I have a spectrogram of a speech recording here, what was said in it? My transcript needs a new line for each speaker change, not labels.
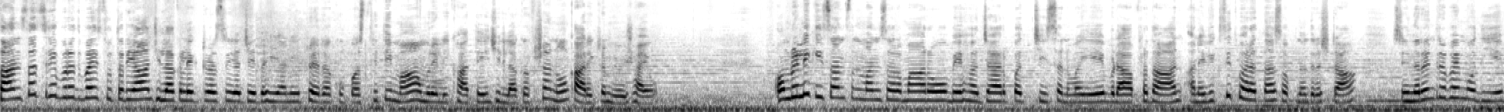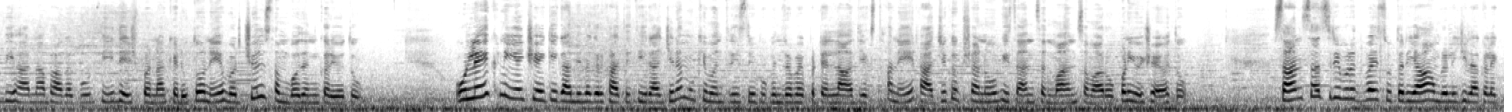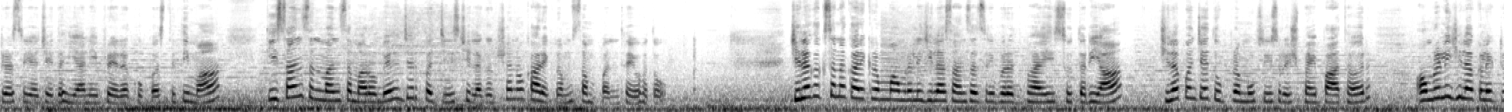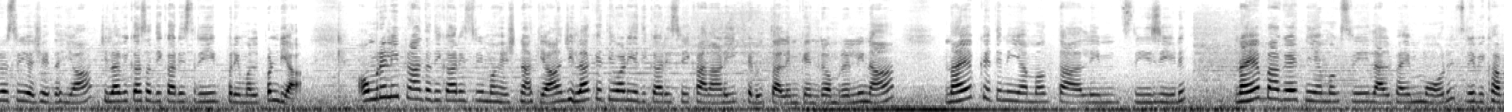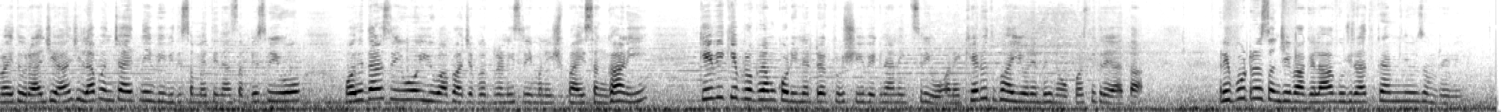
સાંસદ શ્રી ભરતભાઈ સુતરિયા, જિલ્લા કલેક્ટર શ્રી અજય દહિયાની પ્રેરક ઉપસ્થિતિમાં અમરેલી ખાતે જિલ્લા કક્ષાનો કાર્યક્રમ યોજાયો. અમરેલી કિસાન સન્માન સમારોહ બે હજાર પચીસ અન્વયે વડાપ્રધાન અને વિકસિત ભારતના સ્વપ્નદ્રષ્ટા શ્રી નરેન્દ્રભાઈ મોદીએ બિહારના ભાગલપુરથી દેશભરના ખેડૂતોને વર્ચ્યુઅલ સંબોધન કર્યું હતું. ઉલ્લેખનીય છે કે ગાંધીનગર ખાતેથી રાજ્યના મુખ્યમંત્રી શ્રી ભૂપેન્દ્રભાઈ પટેલના અધ્યક્ષસ્થાને રાજ્યકક્ષાનો કિસાન સન્માન સમારોહ પણ યોજાયો હતો. સાંસદ શ્રી વરદભાઈ સુતરિયા, અમરેલી જિલ્લા કલેક્ટર શ્રી અજય દહિયાની પ્રેરક ઉપસ્થિતિમાં કિસાન સન્માન સમારોહ બે હજાર પચીસ જિલ્લા કક્ષાનો કાર્યક્રમ સંપન્ન થયો હતો. જિલ્લા કક્ષાના કાર્યક્રમમાં અમરેલી જિલ્લા સાંસદ શ્રી ભરતભાઈ સુતરિયા, જિલ્લા પંચાયત ઉપપ્રમુખ શ્રી સુરેશભાઈ પાથર, અમરેલી જિલ્લા કલેક્ટર શ્રી અજય દહિયા, જિલ્લા વિકાસ અધિકારી શ્રી પરિમલ પંડ્યા, અમરેલી પ્રાંત અધિકારી શ્રી મહેશ નાકિયા, જિલ્લા ખેતીવાડી અધિકારી શ્રી કાનાણી ખેડૂત તાલીમ કેન્દ્ર અમરેલીના નાયબ ખેતી નિયામક તાલીમ શ્રી ઝીડ, નાયબ બાગાયત નિયામક શ્રી લાલભાઈ મોર, શ્રી ભીખાભાઈ ધોરાજીયા, જિલ્લા પંચાયતની વિવિધ સમિતિના સભ્યશ્રીઓ, હોદ્દેદારશ્રીઓ, યુવા ભાજપ અગ્રણી Shri Manishbhai Sanghani, KVK program coordinator, કૃષિ વૈજ્ઞાનિક શ્રીઓ અને ખેડૂત ભાઈઓ અને બહેનો ઉપસ્થિત રહ્યા હતા. Reporter Sanjay Vaghela, Gujarat crime news Amreli.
